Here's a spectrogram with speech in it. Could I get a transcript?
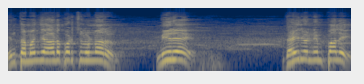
ఇంతమంది ఆడపడుచులు ఉన్నారు మీరే ధైర్యం నింపాలి.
